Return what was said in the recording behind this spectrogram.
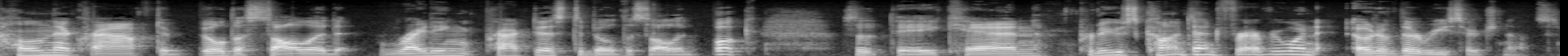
hone their craft, to build a solid writing practice, to build a solid book, so that they can produce content for everyone out of their research notes.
